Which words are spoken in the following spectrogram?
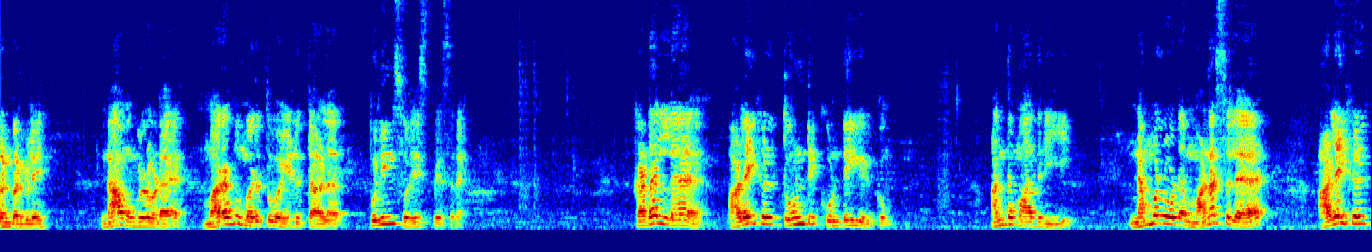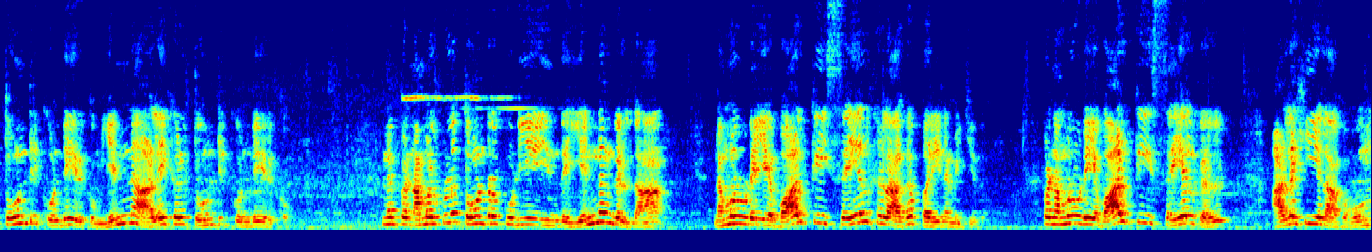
நண்பர்களே. நான் உங்களோட மரபு மருத்துவ எழுத்தாளர் புதின் சுரேஷ் பேசுகிறேன் கடல்ல அலைகள் தோன்றி கொண்டே இருக்கும். அந்த மாதிரி நம்மளோட மனசுல அலைகள் தோன்றி கொண்டே இருக்கும். என்ன அலைகள் தோன்றி கொண்டே இருக்கும்? இப்போ நம்மளுக்குள்ள தோன்றக்கூடிய இந்த எண்ணங்கள் தான் நம்மளுடைய வாழ்க்கை செயல்களாக பரிணமிக்குது. இப்போ நம்மளுடைய வாழ்க்கை செயல்கள் அழகியலாகவும்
